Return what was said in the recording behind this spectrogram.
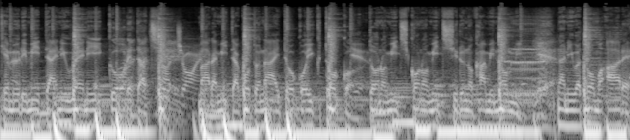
煙みたいに上に行く俺たち。まだ見たことないとこ行くとこ。どの道この道知るの神のみ。何はともあれ。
